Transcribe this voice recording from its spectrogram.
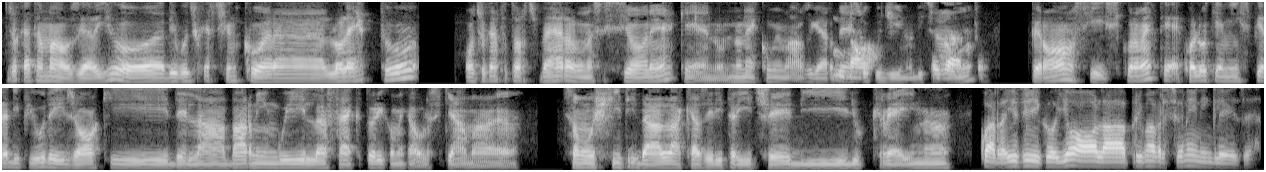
Giocate a Mouseguard, io eh, devo giocarci ancora, l'ho letto, ho giocato Torchbearer una sessione che non è come Mouseguard, no, è suo cugino diciamo. Esatto. Però sì, sicuramente è quello che mi ispira di più dei giochi della Burning Wheel Factory, come cavolo si chiama. Eh. Sono usciti dalla casa editrice di Ukraine Guarda, io ti dico, io ho la prima versione in inglese.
